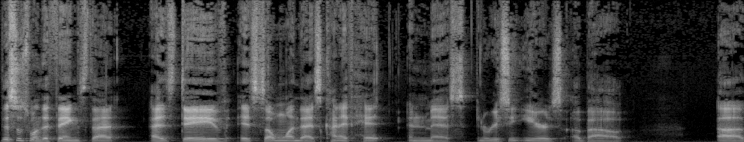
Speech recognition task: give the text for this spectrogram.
this is one of the things that, as Dave is someone that's kind of hit and miss in recent years about uh,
